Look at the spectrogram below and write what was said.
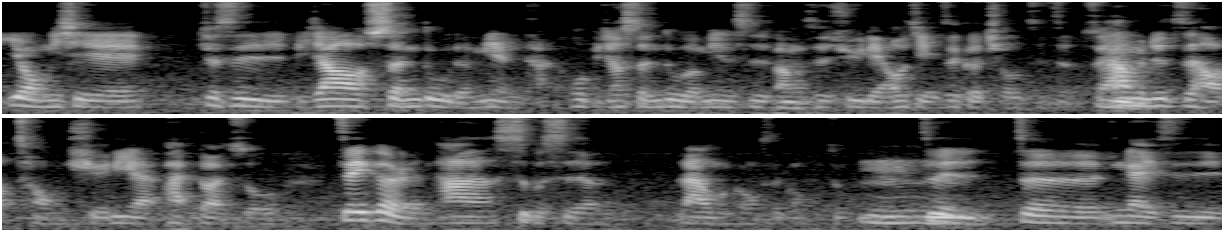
用一些就是比较深度的面谈或比较深度的面试方式去了解这个求职者，所以他们就只好从学历来判断说这个人他适不适合来我们公司工作。嗯这这应该也是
